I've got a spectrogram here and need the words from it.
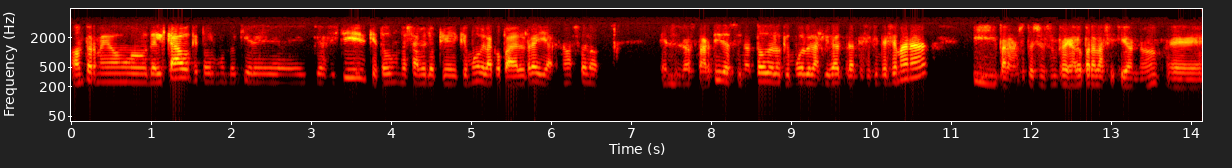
a un torneo del CAO que todo el mundo quiere, quiere asistir, que todo el mundo sabe lo que, que mueve la Copa del Rey, no solo en los partidos, sino todo lo que mueve la ciudad durante ese fin de semana y para nosotros es un regalo para la afición, ¿no? Eh,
